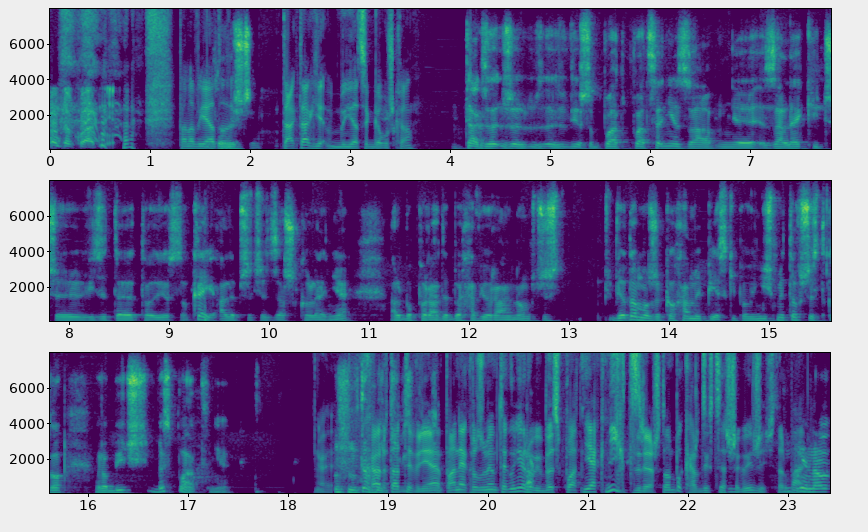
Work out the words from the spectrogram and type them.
No dokładnie. Panowie, ja To to... Tak, tak, Ja- Jacek Gałuszka. Tak, że, że wiesz, pła- płacenie za, e, za leki czy wizytę to jest ok, ale przecież za szkolenie albo poradę behawioralną, przecież wiadomo, że kochamy pieski, powinniśmy to wszystko robić bezpłatnie. Charytatywnie. Pan, jak rozumiem, tego nie robi bezpłatnie, jak nikt zresztą, bo każdy chce z czegoś żyć, normalnie. Nie, no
